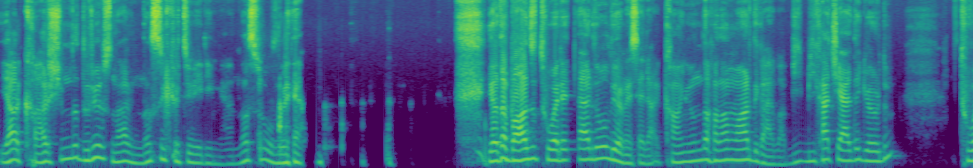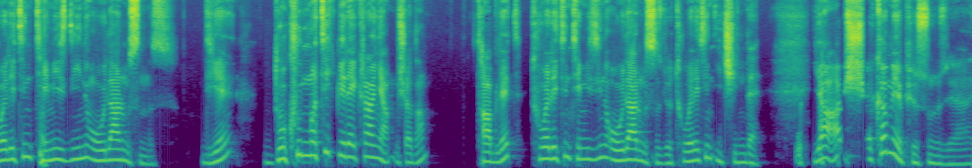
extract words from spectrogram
Ya karşımda duruyorsun abi nasıl kötü vereyim ya nasıl olur ya? ya da bazı tuvaletlerde oluyor mesela. Kanyonda falan vardı galiba. Bir, birkaç yerde gördüm. Tuvaletin temizliğini oylar mısınız diye dokunmatik bir ekran yapmış adam. Tablet. Tuvaletin temizliğini oylar mısınız diyor. Tuvaletin içinde. ya abi şaka mı yapıyorsunuz ya?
